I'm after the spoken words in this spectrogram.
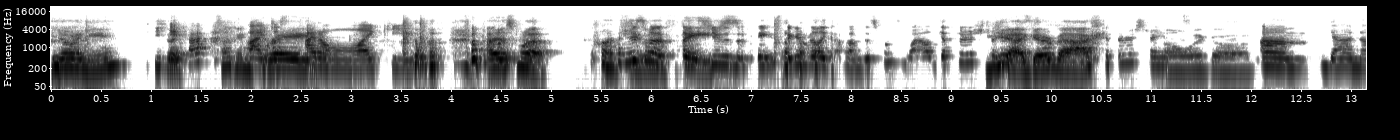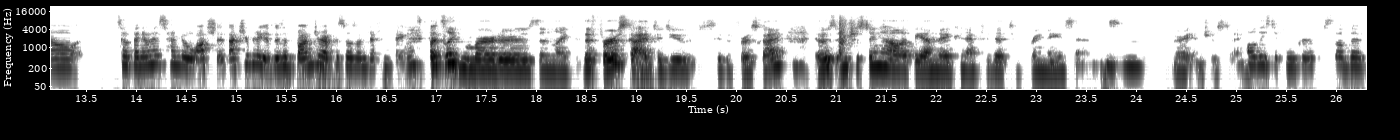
You know what I mean? Like, yeah Fucking i great. just i don't like you I just want to punch I just want to punch face. you in the face. They're gonna be like, um, this one's wild. Get the restraints. yeah, get her back. get the restraints. Oh my god. Um, yeah, no. So if anyone has time to watch it, it's actually pretty good. There's a bunch of episodes on different things, but It's like murders and like the first guy. Did you see the first guy? It was interesting how at the end they connected it to Freemasons. Mhm. Very interesting. all these different groups. All the,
